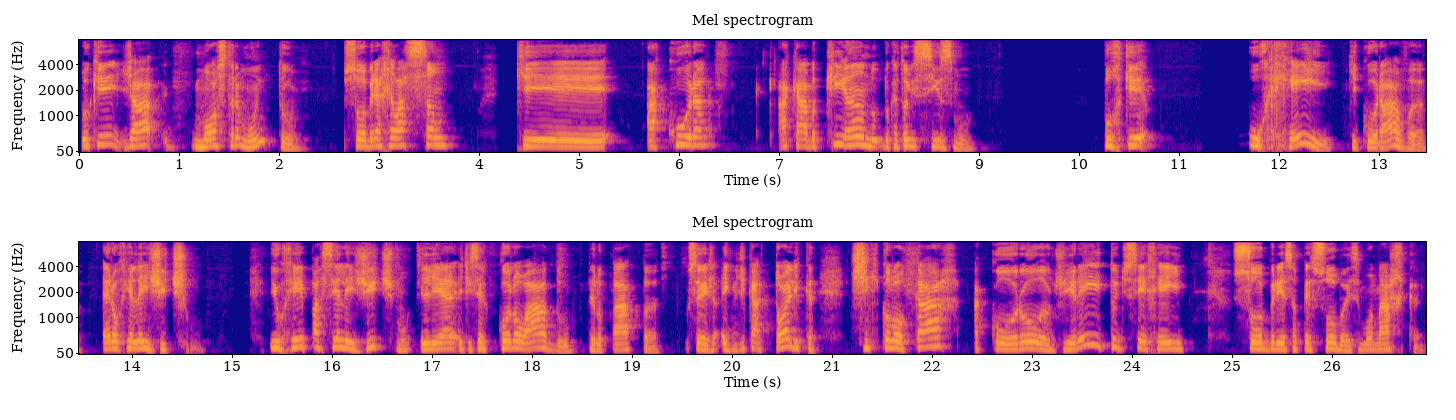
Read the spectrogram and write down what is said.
O que já mostra muito sobre a relação que a cura acaba criando do catolicismo. Porque o rei que curava era o rei legítimo. E o rei, para ser legítimo, ele era de ser coroado pelo Papa. Ou seja, a Igreja Católica tinha que colocar a coroa, o direito de ser rei, sobre essa pessoa, esse monarca.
